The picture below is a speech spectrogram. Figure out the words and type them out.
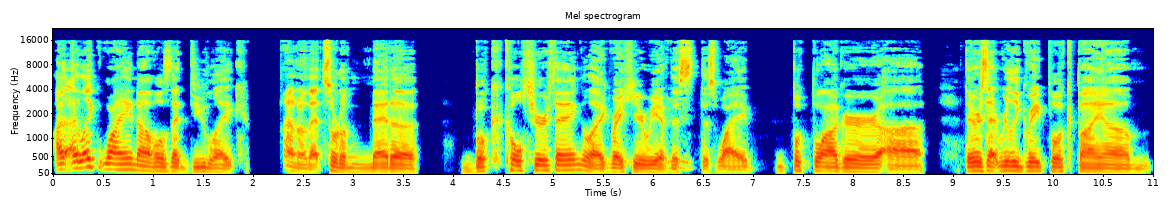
I, I like YA novels that do like I don't know that sort of meta book culture thing. Like right here, we have this this YA book blogger. Uh, there's that really great book by um,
